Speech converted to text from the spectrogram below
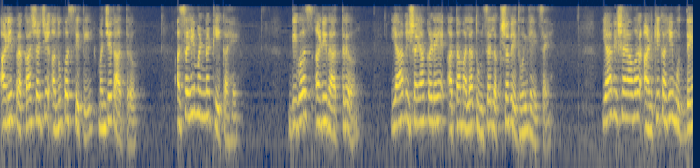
आणि प्रकाशाची अनुपस्थिती म्हणजे रात्र. असंही म्हणणं ठीक आहे. दिवस आणि रात्र या विषयाकडे आता मला तुमचं लक्ष वेधून घ्यायचं आहे या विषयावर आणखी काही मुद्दे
